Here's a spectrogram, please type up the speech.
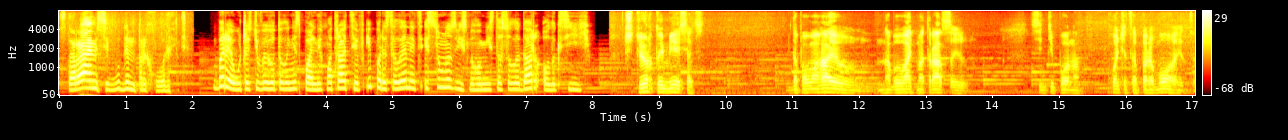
стараємося і будемо приходити. Бере участь у виготовленні спальних матраців і переселенець із сумнозвісного міста Соледар Олексій. четвертый месяц. Допомагаю набивати матраси синтепоном. Хочеться перемоги. Це...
